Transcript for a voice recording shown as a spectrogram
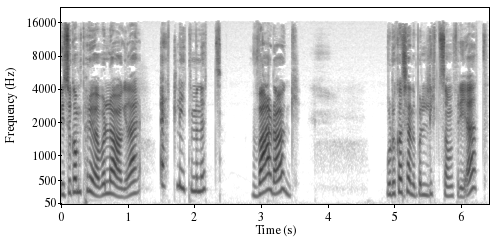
Hvis du kan prøve å lage deg ett lite minutt hver dag hvor du kan kjenne på litt sånn frihet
